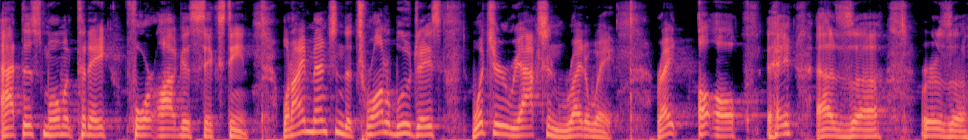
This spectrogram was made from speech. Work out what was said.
at this moment today for August 16. When I mentioned the Toronto Blue Jays, what's your reaction right away? Right? Uh oh. Hey, as uh, where's uh,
